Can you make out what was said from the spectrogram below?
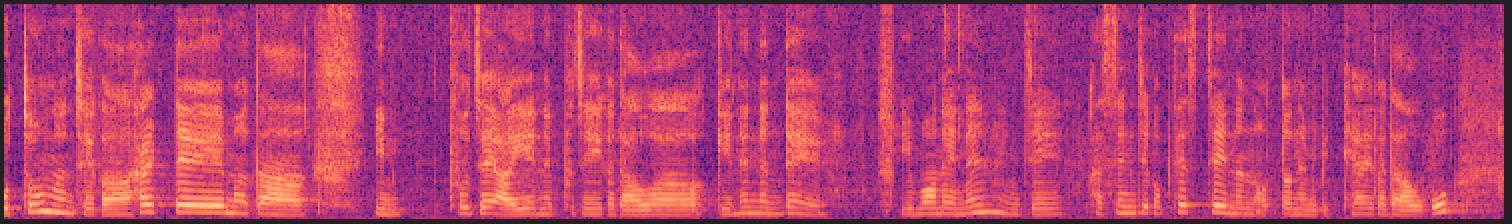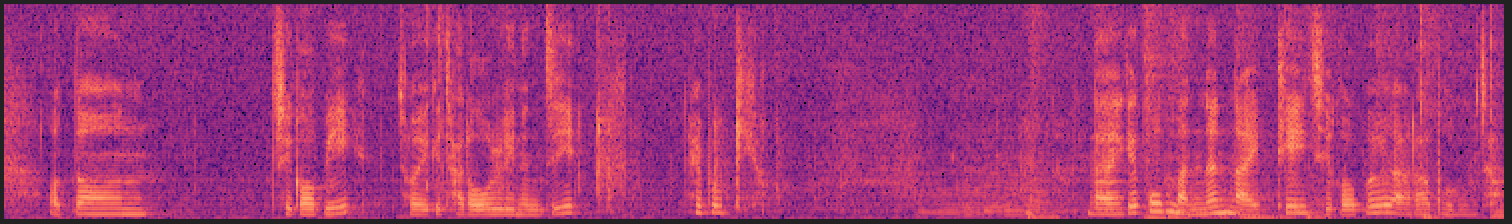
보통은 제가 할 때마다 인프제, INFJ가 나왔긴 했는데 이번에는 이제 갓생 직업 테스트에는 어떤 MBTI가 나오고 어떤 직업이 저에게 잘 어울리는지 해볼게요. 나에게 꼭 맞는 IT 직업을 알아보자.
